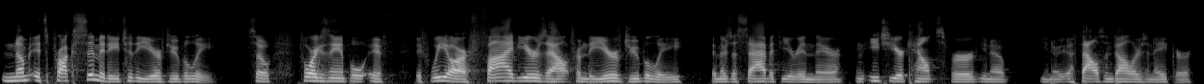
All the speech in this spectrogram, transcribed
num- its proximity to the year of Jubilee. So, for example, if, if we are five years out from the year of Jubilee, and there's a Sabbath year in there, and each year counts for, you know, you know, $1,000 an acre.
